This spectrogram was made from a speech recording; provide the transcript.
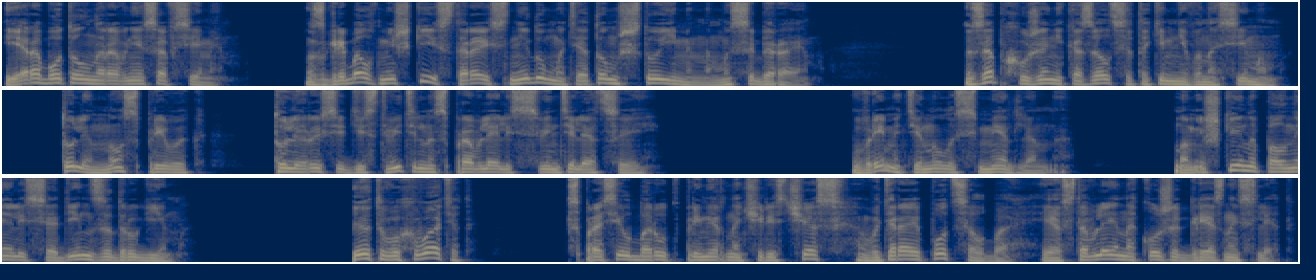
Я работал наравне со всеми. Сгребал в мешки, стараясь не думать о том, что именно мы собираем. Запах уже не казался таким невыносимым. То ли нос привык, то ли рыси действительно справлялись с вентиляцией. Время тянулось медленно, но мешки наполнялись один за другим — «Этого хватит?» — спросил Барут примерно через час, вытирая пот со лба и оставляя на коже грязный след.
